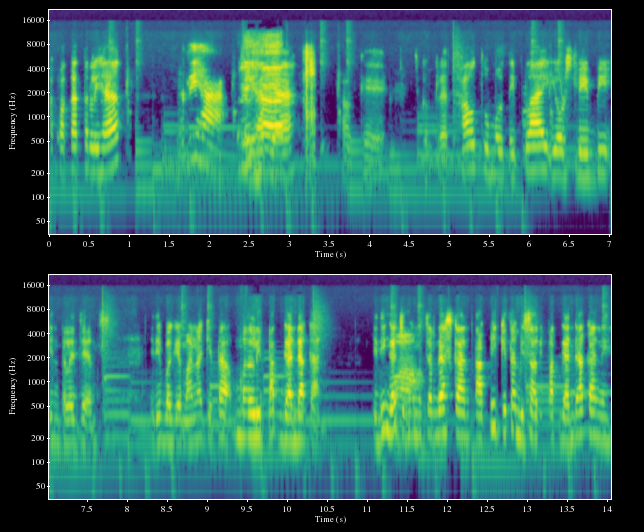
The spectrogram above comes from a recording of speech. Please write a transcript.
Apakah terlihat? Terlihat. Terlihat ya. Oke. Cukup lihat how to multiply your baby intelligence. Jadi bagaimana kita melipat gandakan. Jadi nggak wow. cuma mencerdaskan, tapi kita bisa lipat gandakan nih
